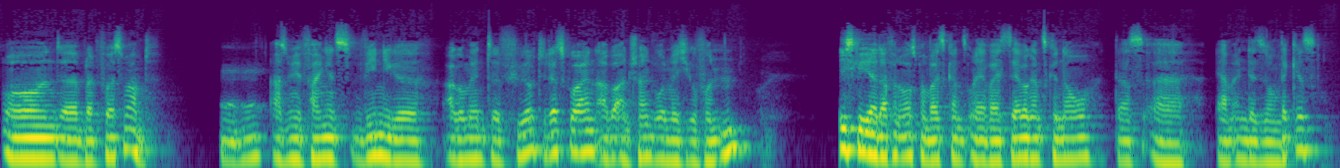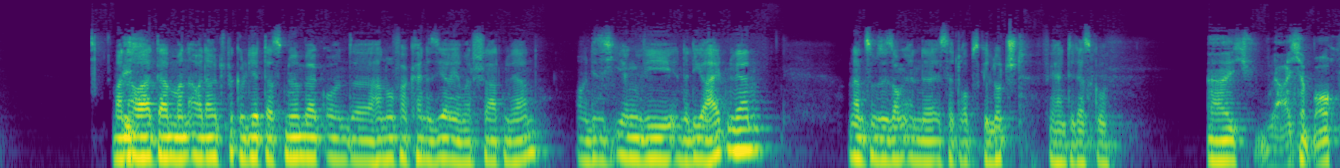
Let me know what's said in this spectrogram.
Und äh, bleibt vorerst im Amt. Also mir fallen jetzt wenige Argumente für Tedesco ein, aber anscheinend wurden welche gefunden. Ich gehe eher davon aus, man weiß ganz, oder er weiß selber ganz genau, dass äh, er am Ende der Saison weg ist. Man Ich- aber, da man aber damit spekuliert, dass Nürnberg und äh, Hannover keine Serie mehr starten werden und die sich irgendwie in der Liga halten werden. Und dann zum Saisonende ist der Drops gelutscht für Herrn Tedesco. Äh, ich, ja, ich habe auch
